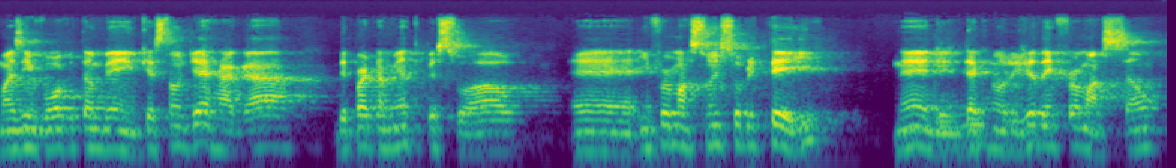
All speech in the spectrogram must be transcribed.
mas envolve também questão de RH, departamento pessoal, é, informações sobre TI, né, de tecnologia da informação.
